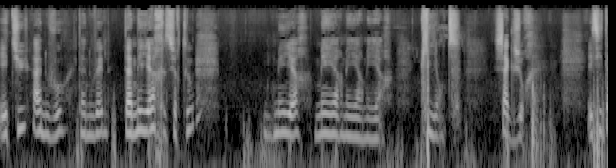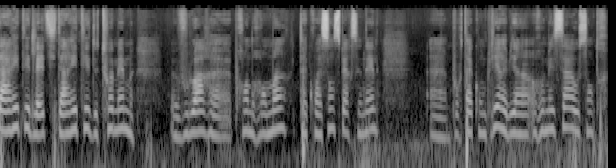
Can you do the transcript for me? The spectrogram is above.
Et tu, à nouveau, ta nouvelle, ta meilleure surtout, meilleure, meilleure, meilleure, meilleure cliente chaque jour. Et si tu as arrêté de l'être, si tu as arrêté de toi-même euh, vouloir euh, prendre en main ta croissance personnelle euh, pour t'accomplir, eh bien remets ça au centre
